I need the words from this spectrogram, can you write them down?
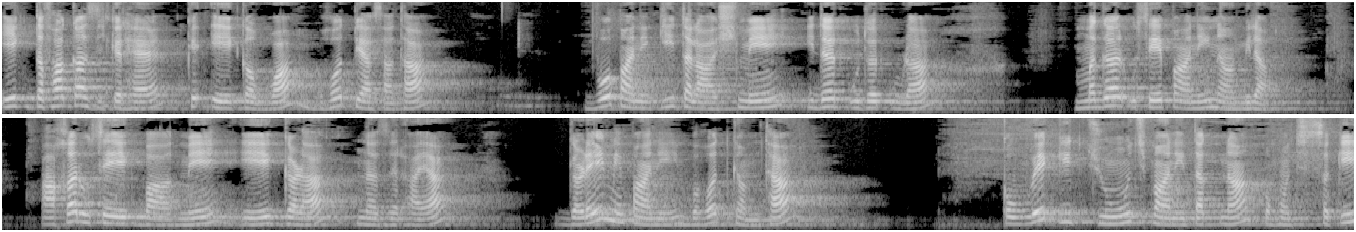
एक दफ़ा का ज़िक्र है कि एक कौवा बहुत प्यासा था। वो पानी की तलाश में इधर उधर उड़ा, मगर उसे पानी ना मिला। आखिर उसे एक बाग में एक गड़ा नज़र आया। गड़े में पानी बहुत कम था। कौवे की चूंच पानी तक ना पहुँच सकी।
